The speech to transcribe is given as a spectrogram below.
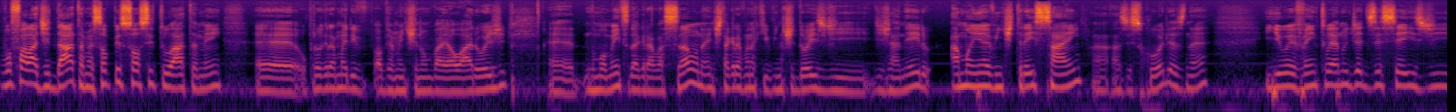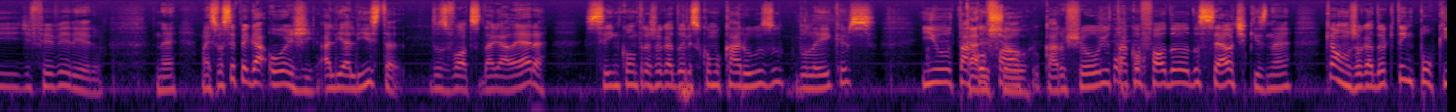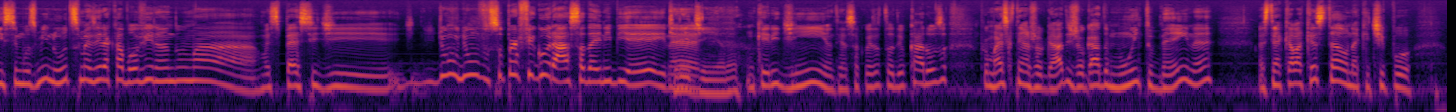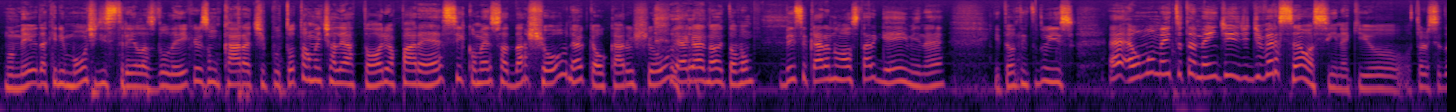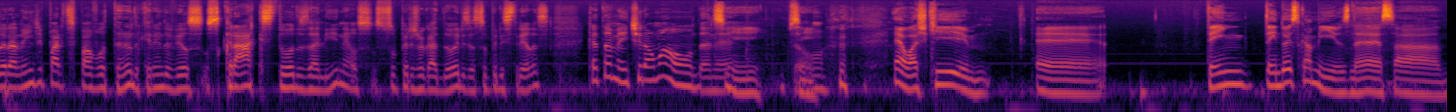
vou falar de data, mas só o pessoal situar também. é, o programa, ele obviamente não vai ao ar hoje, é, no momento da gravação, né? A gente tá gravando aqui 22 de, de janeiro. Amanhã, 23, saem a- as escolhas, né? E o evento é no dia 16 de, de fevereiro, né? Mas se você pegar hoje ali a lista dos votos da galera, você encontra jogadores como Caruso, do Lakers, e o Taco Fall, Show. o Caro Show e o Taco Fall do, do Celtics, né? Que é um jogador que tem pouquíssimos minutos, mas ele acabou virando uma, uma espécie de, de, de um, de um super figuraça da NBA, né? Queridinho, né? um queridinho, tem essa coisa toda. E o Caruso, por mais que tenha jogado e jogado muito bem, né? Mas tem aquela questão, né? Que, tipo, no meio daquele monte de estrelas do Lakers, um cara, tipo, totalmente aleatório aparece e começa a dar show, né? Que é o cara o show. e a galera, não, então vamos ver esse cara no All-Star Game, né? Então tem tudo isso. É, é um momento também de, de diversão, assim, né? Que o, o torcedor, além de participar votando, querendo ver os, os craques todos ali, né? Os, os super jogadores, as super estrelas, quer também tirar uma onda, né? Sim, Então, sim. É, eu acho que é, tem, tem dois caminhos, né? Essa,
